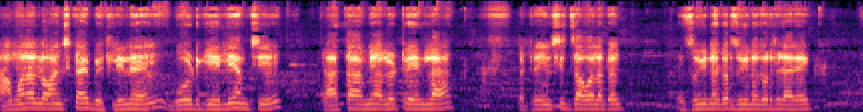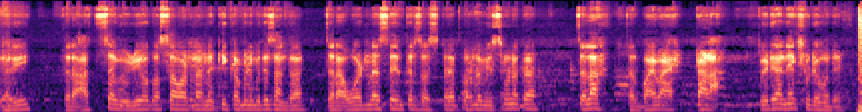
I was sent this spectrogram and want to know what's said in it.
आम्हाला लॉन्च काय भेटली नाही. बोट गेली आमची. तर आता आम्ही आलो ट्रेनला तर ट्रेनशीच जावं लागेल. जुईनगर जुईनगरच्या डायरेक्ट घरी. तर आजचा व्हिडिओ कसा वाटला नक्की कमेंटमध्ये सांगा. जर आवडला असेल तर सबस्क्राईब करायला विसरू नका. चला तर बाय बाय टाळा. भेटूया नेक्स्ट व्हिडिओमध्ये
